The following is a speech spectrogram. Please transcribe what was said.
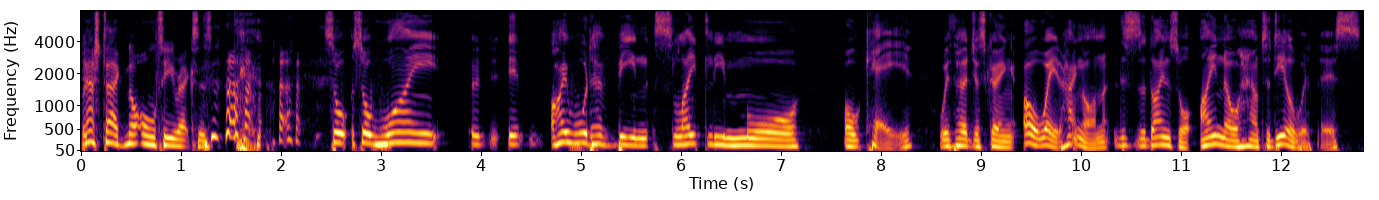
Hashtag not all T Rexes. So so why it, I would have been slightly more okay with her just going, "Oh wait, hang on. This is a dinosaur. I know how to deal with this."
